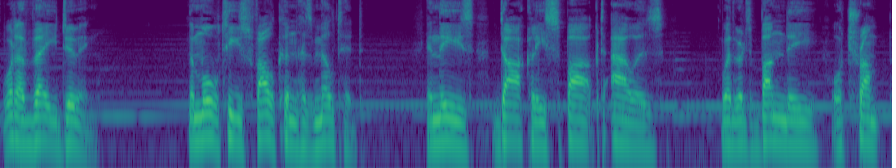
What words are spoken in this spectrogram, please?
what are they doing? The Maltese falcon has melted. In these darkly sparked hours, whether it's Bundy or Trump,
